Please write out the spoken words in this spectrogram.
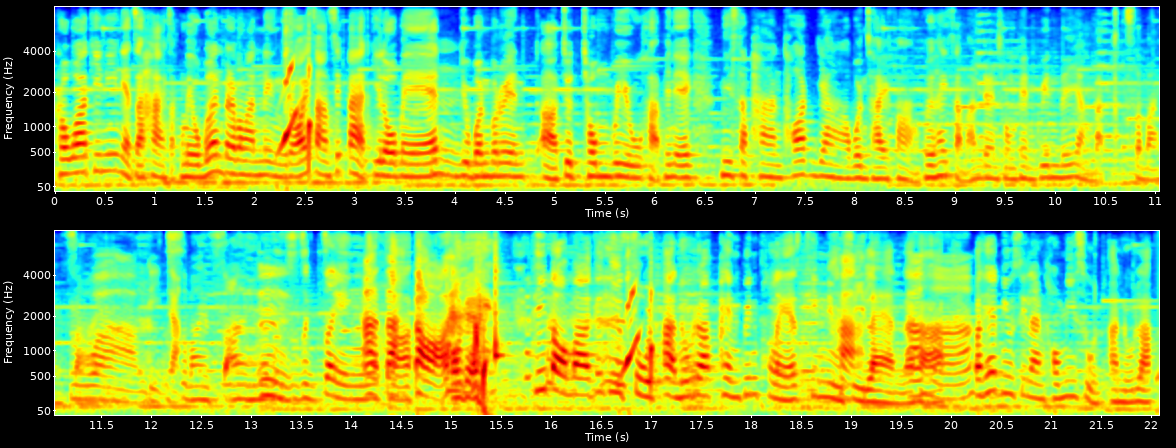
เพราะว่าที่นี่เนี่ยจะห่างจากเมลเบิร์นไปประมาณ 138 กิโลเมตรอืมอยู่บนบริเวณอ่าจุดชมวิวค่ะพี่เน็กมีสะพานทอดยาวบนชายฝั่ง เพื่อให้สามารถเดินชมเพนกวินได้อย่างแบบสบายใจว้าวดีจังสบายใจอืมจริงๆอะนะต่อคะต่อโอเค ที่ต่อมาก็คือศูนย์อนุรักษ์เพนกวินเพลสที่นิวค่ะซีแลนด์นะคะ อ่าฮะประเทศนิวซีแลนด์เขามีศูนย์อนุรักษ์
